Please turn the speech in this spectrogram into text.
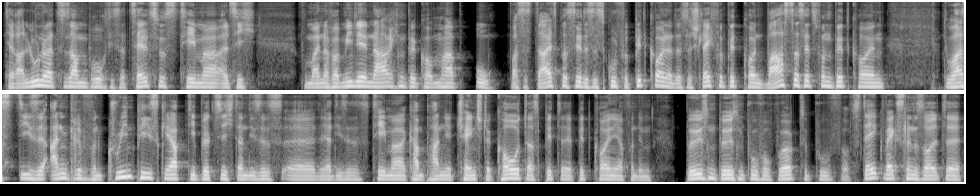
Terra Luna Zusammenbruch, dieser Celsius-Thema, als ich von meiner Familie Nachrichten bekommen habe, oh, was ist da jetzt passiert? Das ist gut für Bitcoin oder das ist schlecht für Bitcoin. War es das jetzt von Bitcoin? Du hast diese Angriffe von Greenpeace gehabt, die plötzlich dann dieses, äh, ja, dieses Thema Kampagne Change the Code, dass bitte Bitcoin ja von dem bösen, bösen Proof of Work zu Proof of Stake wechseln sollte.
